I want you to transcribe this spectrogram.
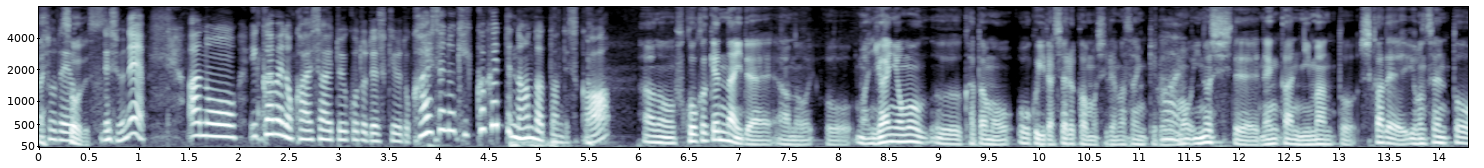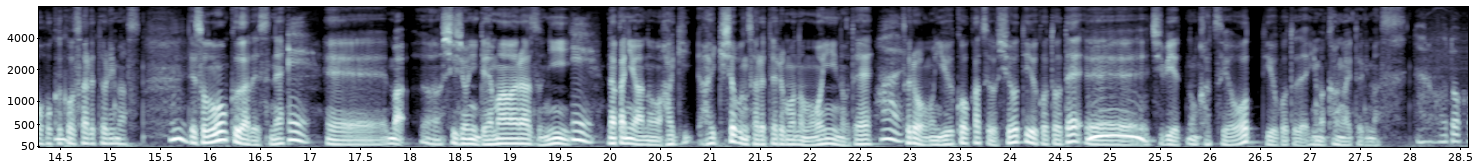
はい、それそうです。ですよね。あの1回目の開催ということですけれど開催のきっかけって何だったんですか？あの福岡県内であの、おまあ、意外に思う方も多くいらっしゃるかもしれませんけれども、はイノシシで年間2万頭鹿で4,000頭捕獲をされております。うん。でその多くがですね、ええ。ーまあ、市場に出回らずに、ええ。え中にはあの廃棄廃棄処分されているものも多いので、はい。それを有効活用しようということで、えうん。ージビエの活用をということで今考えております。なるほど。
